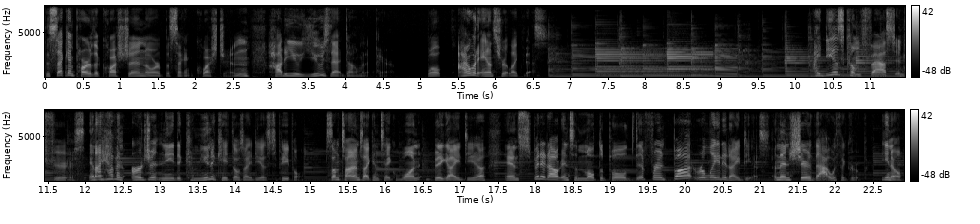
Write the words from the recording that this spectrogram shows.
The second part of the question, or the second question, how do you use that dominant pair? Well, I would answer it like this Ideas come fast and furious, and I have an urgent need to communicate those ideas to people. Sometimes I can take one big idea and spin it out into multiple different but related ideas, and then share that with a group. You know,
